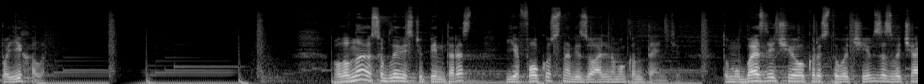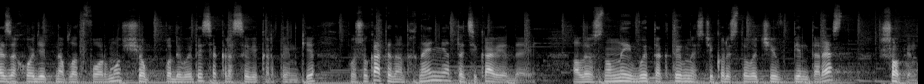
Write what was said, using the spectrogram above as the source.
Поїхали! Головною особливістю Pinterest є фокус на візуальному контенті. Тому безліч його користувачів зазвичай заходять на платформу, щоб подивитися красиві картинки, пошукати натхнення та цікаві ідеї. Але основний вид активності користувачів Pinterest – шопінг.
